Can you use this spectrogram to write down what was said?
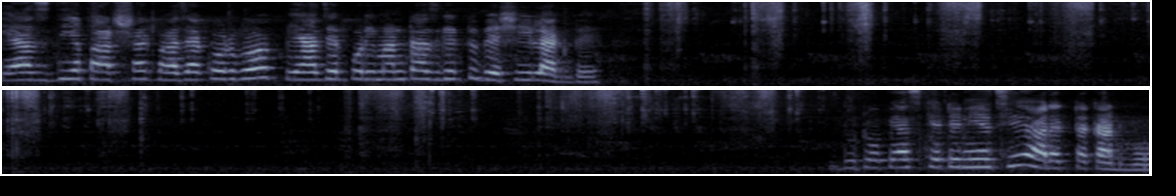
পেঁয়াজ দিয়ে পাট শাক ভাজা করব। পেঁয়াজের পরিমাণটা আজকে একটু বেশিই লাগবে। দুটো পেঁয়াজ কেটে নিয়েছি আর একটা কাটবো।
